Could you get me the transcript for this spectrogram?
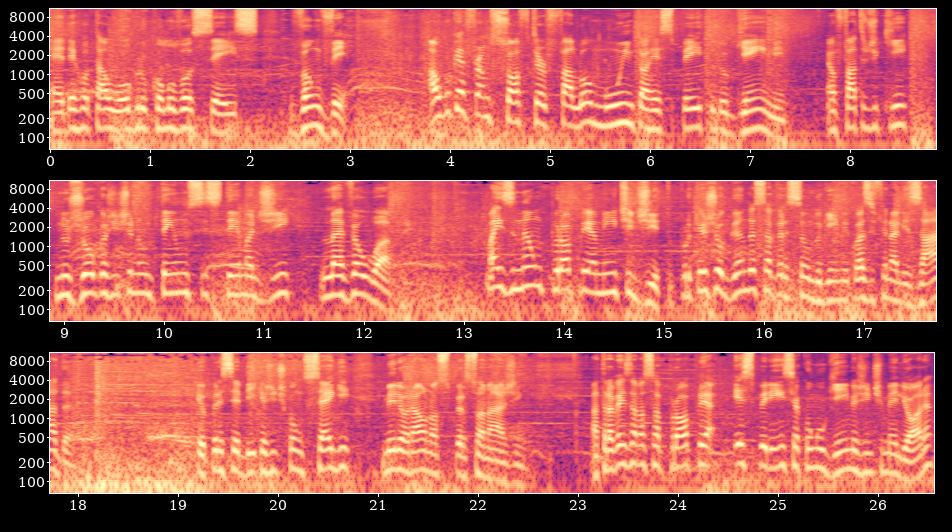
é, derrotar o ogro como vocês vão ver. Algo que a From Software falou muito a respeito do game é o fato de que no jogo a gente não tem um sistema de level up. Mas não propriamente dito, porque jogando essa versão do game quase finalizada, eu percebi que a gente consegue melhorar o nosso personagem. Através da nossa própria experiência com o game, a gente melhora,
